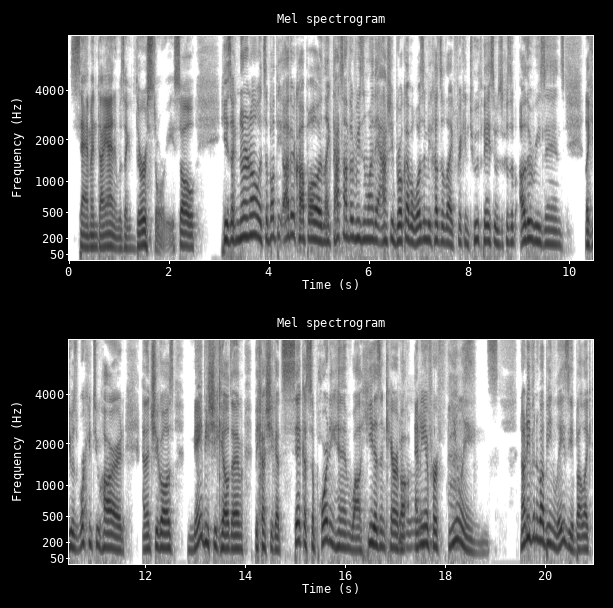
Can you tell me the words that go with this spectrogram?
Sam and Diane. It was like their story. So he's like, no, no, no, it's about the other couple. And like, that's not the reason why they actually broke up. It wasn't because of like freaking toothpaste. It was because of other reasons. Like, he was working too hard. And then she goes, maybe she killed him because she got sick of supporting him while he doesn't care about any of her feelings. Not even about being lazy, but like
